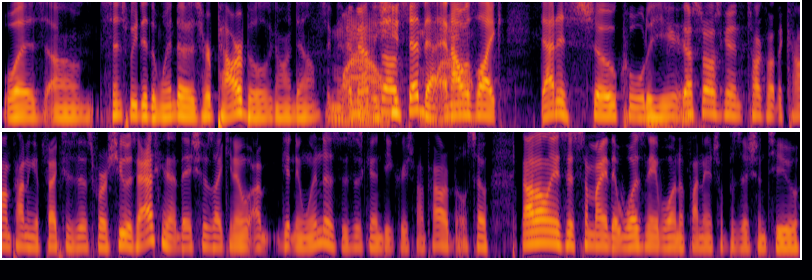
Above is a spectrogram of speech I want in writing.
was um, since we did the windows, her power bill has gone down significantly. Wow. She said that, and I was like, that is so cool to hear. That's what I was going to talk about. The compounding effect is this, where she was asking that day. She was like, you know, I'm getting new windows. Is this going to decrease my power bill? So not only is this somebody that wasn't able in a financial position to,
